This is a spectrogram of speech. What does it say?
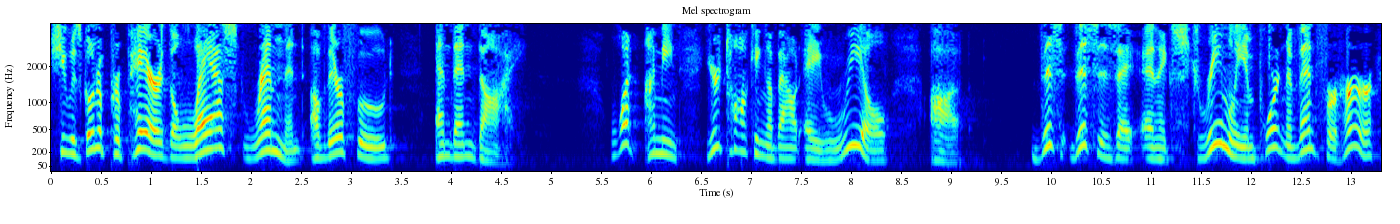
she was going to prepare the last remnant of their food and then die. What, I mean, you're talking about a real, uh, this, this is a, an extremely important event for her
